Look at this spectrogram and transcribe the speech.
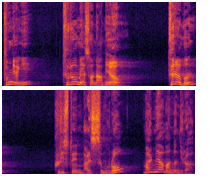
분명히 들음에서 나며 들음은 그리스도의 말씀으로 말미암았느니라.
